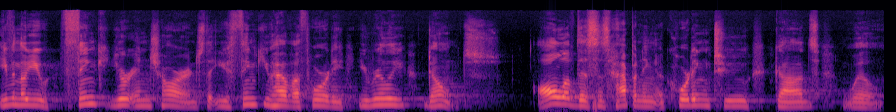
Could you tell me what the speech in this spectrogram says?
Even though you think you're in charge, that you think you have authority, you really don't. All of this is happening according to God's will.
